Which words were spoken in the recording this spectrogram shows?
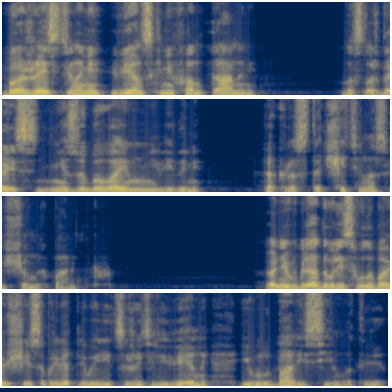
божественными венскими фонтанами, наслаждаясь незабываемыми видами так расточительно освещенных памятников. Они вглядывались в улыбающиеся приветливые лица жителей Вены и улыбались им в ответ.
